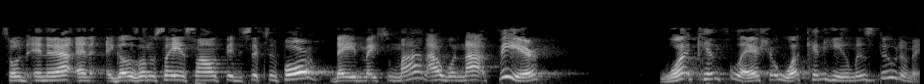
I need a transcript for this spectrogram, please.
So, and, it goes on to say in Psalm 56 and 4, David makes in mind, I will not fear what can flesh or what can humans do to me.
